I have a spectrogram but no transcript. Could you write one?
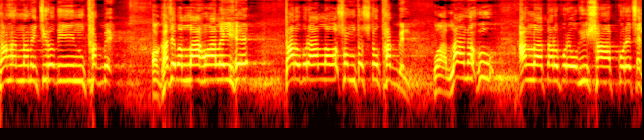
জাহান্নামে চিরদিন থাকবে। অগাজেব আল্লাহ আলাইহে, তার উপরে আল্লাহ অসন্তুষ্ট থাকবেন। ওয়া লানাহু, আল্লাহ তার উপরে অভিশাপ করেছেন।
